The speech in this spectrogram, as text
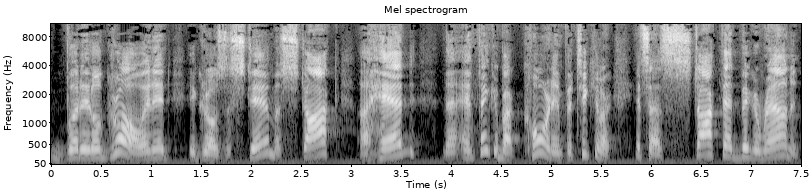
but it'll grow. And it, it grows a stem, a stalk, a head. And think about corn in particular. It's a stalk that big around and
